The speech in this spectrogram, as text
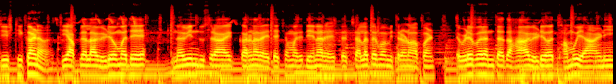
जी ठिकाणं ती आपल्याला व्हिडिओमध्ये नवीन दुसरा एक करणार आहे त्याच्यामध्ये देणार आहे. तर चला तर मग मित्रांनो आपण एवढेपर्यंत आता हा व्हिडिओ थांबूया आणि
